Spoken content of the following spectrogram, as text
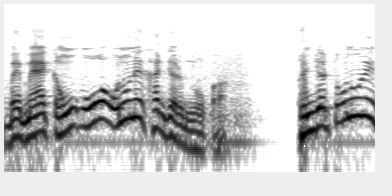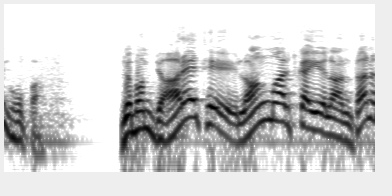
मैं कहूँ वो उन्होंने खंजर घोंपा। खंजर तो उन्होंने घोंपा। जब हम जा रहे थे लॉन्ग मार्च का ये ऐलान था ना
